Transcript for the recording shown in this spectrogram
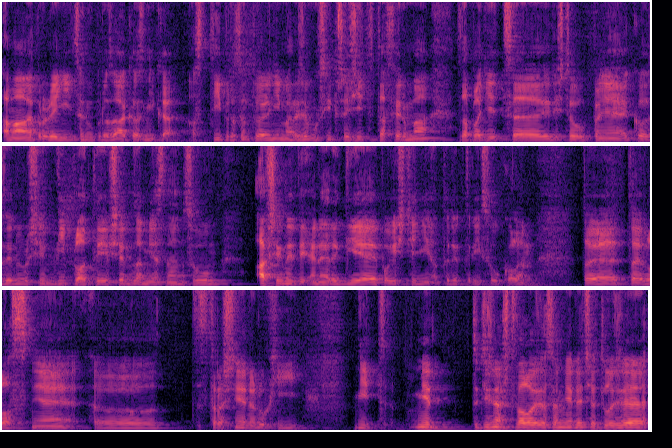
a máme prodejní cenu pro zákazníka. A z té procentuální marže musí přežít ta firma, zaplatit se, když to úplně jako zjednoduším, výplaty všem zaměstnancům a všechny ty energie, pojištění a tedy, které jsou kolem. To je, to je vlastně uh, strašně jednoduchý. Nic, mě totiž naštvalo, že jsem někde četl, že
